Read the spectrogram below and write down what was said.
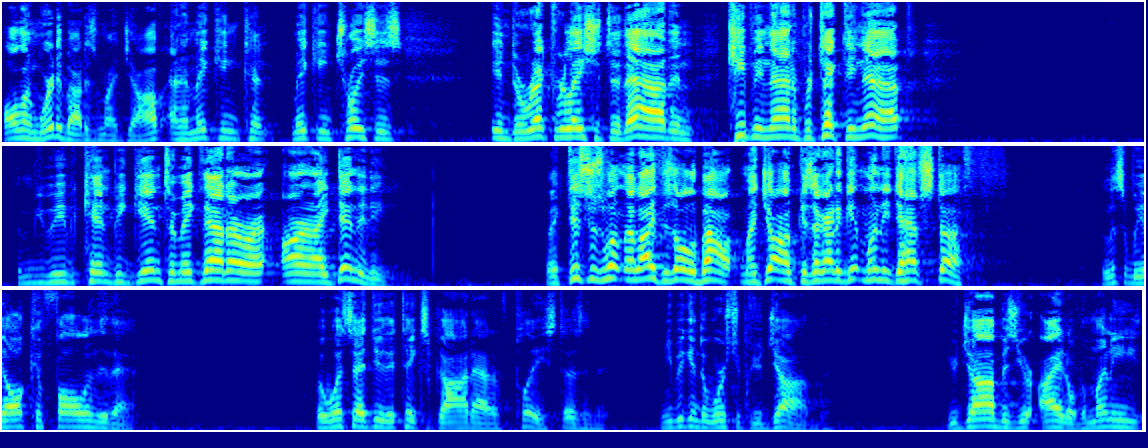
all I'm worried about is my job, and I'm making, making choices in direct relation to that and keeping that and protecting that. We can begin to make that our, our identity. Like, this is what my life is all about my job, because I got to get money to have stuff. And listen, we all can fall into that. But what's that do? That takes God out of place, doesn't it? You begin to worship your job. Your job is your idol. The money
